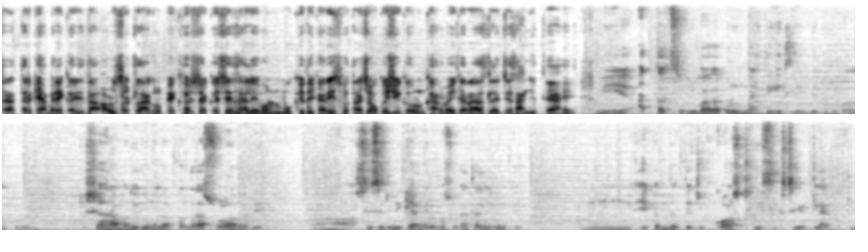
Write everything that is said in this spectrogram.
त्र्याहत्तर कॅमेरेकरिता अडुसष्ट लाख रुपये खर्च कसे झाले म्हणून मुख्याधिकारी स्वतः चौकशी करून कारवाई करणार असल्याचे सांगितले आहे. मी आत्ताच विभागाकडून माहिती घेतली विद्युत विभागाकडून की शहरामध्ये दोन हजार पंधरा सोळामध्ये सी सी टी व्ही कॅमेरे बसवण्यात आलेले होते. एकंदर त्याची कॉस्ट ही सिक्स्टी एट लॅक होती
